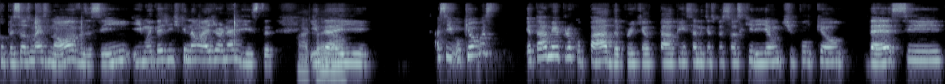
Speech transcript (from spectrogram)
com pessoas mais novas, assim, e muita gente que não é jornalista. Ah, e daí. Legal. Assim, o que eu Eu tava meio preocupada porque eu tava pensando que as pessoas queriam, tipo, que eu desse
